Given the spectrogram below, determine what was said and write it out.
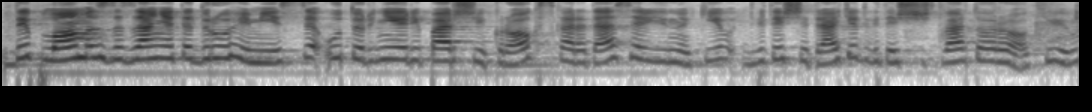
Диплом за зайняте друге місце у турнірі Перший крок з карате серед юнаків 2003-2004 років.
